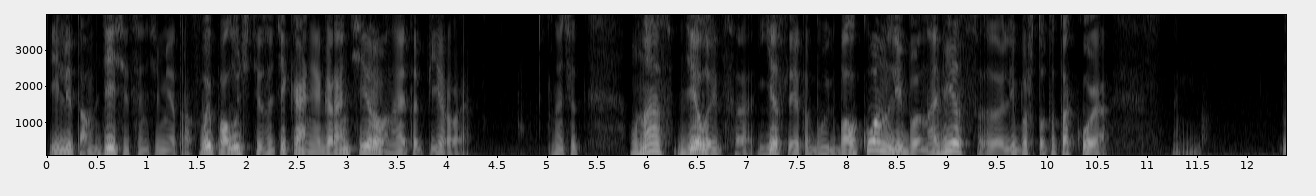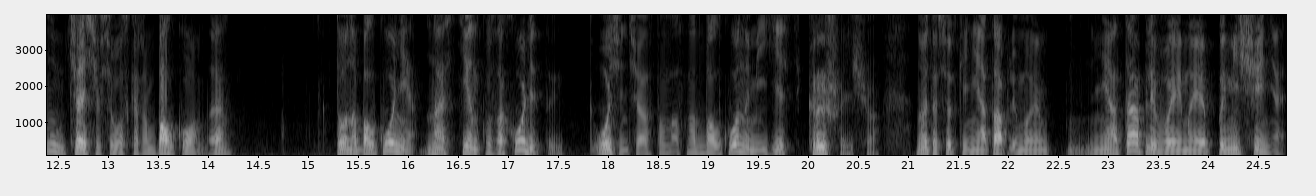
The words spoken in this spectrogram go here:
Или там 10 сантиметров. Вы получите затекание гарантированно, это первое. Значит, у нас делается, если это будет балкон, либо навес, э, либо что-то такое, ну, чаще всего, скажем, балкон, да, то на балконе на стенку заходит, очень часто у нас над балконами есть крыша еще, но это все-таки неотапливаемое, неотапливаемое помещение.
